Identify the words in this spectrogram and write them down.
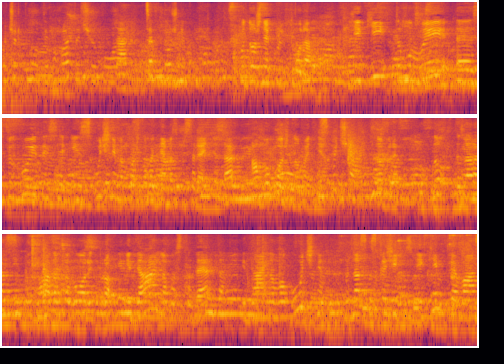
Почерпнути багато чого. Так. Це художня культура. Художня культура. Які тому ви е, спілкуєтеся із учнями кожного дня безпосередньо, так? Або кожного дня? Звичайно. Добре. Ну зараз багато хто говорить про ідеального студента, ідеального учня. Будь ласка, скажіть, яким для вас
